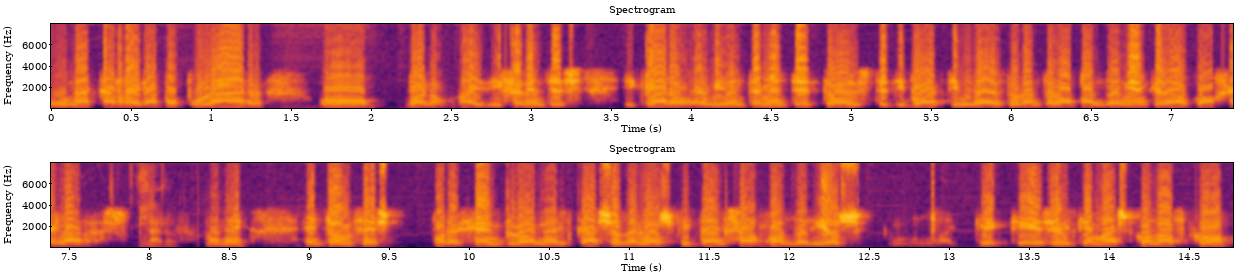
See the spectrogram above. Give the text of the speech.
una carrera popular o, bueno, hay diferentes, y claro, evidentemente todo este tipo de actividades durante la pandemia han quedado congeladas. Claro. ¿vale? Entonces, por ejemplo, en el caso del Hospital San Juan de Dios, que, que es el que más conozco,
